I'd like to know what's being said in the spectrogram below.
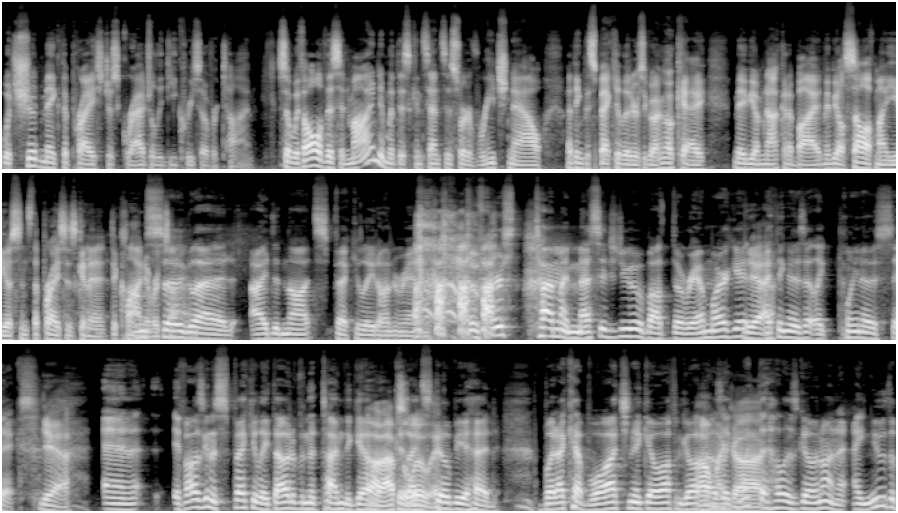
which should make the price just gradually decrease over time. So with all of this in mind and with this consensus sort of reached now, I think the speculators are going, okay, maybe I'm not going to buy it. Maybe I'll sell off my EOS since the price is going to decline I'm over so time. I'm so glad I did not speculate on RAM. the first time I messaged you about the RAM market, Yeah. I think it was at like 0.06. Yeah. And if I was going to speculate, that would have been the time to go. Oh, I'd still be ahead. But I kept watching it go off and go off. Oh and I was like, what the hell is going on? And I knew the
